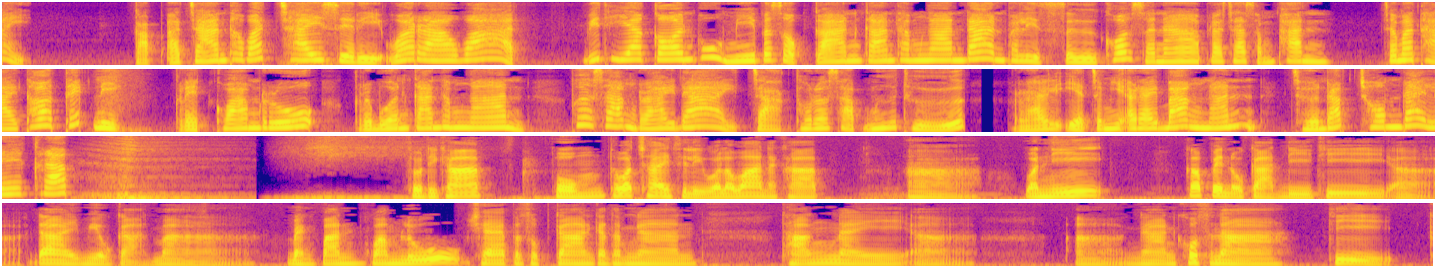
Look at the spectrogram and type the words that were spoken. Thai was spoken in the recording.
กับอาจารย์ทวัชชัยสิริวราวาดวิทยากรผู้มีประสบการณ์การทำงานด้านผลิตสื่อโฆษณาประชาสัมพันธ์ จะมาถ่ายทอดเทคนิค เกร็ดความรู้ กระบวนการทำงาน เพื่อสร้างรายได้จากโทรศัพท์มือถือ รายละเอียดจะมีอะไรบ้างนั้น เชิญรับชมได้เลยครับ สวัสดีครับ ผมทวัชชัยศิริวรวาสนะครับ วันนี้ก็เป็นโอกาสดีที่ได้มีโอกาสมา แบ่งปันความรู้แชร์ประสบการณ์การทำงาน ทั้งในงานโฆษณาที่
